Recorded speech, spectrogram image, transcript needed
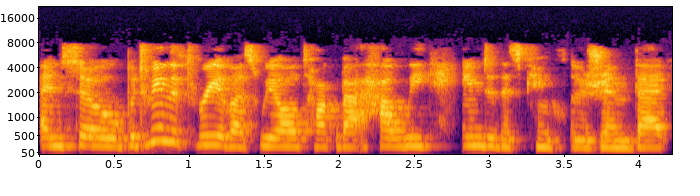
And so between the three of us, we all talk about how we came to this conclusion that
